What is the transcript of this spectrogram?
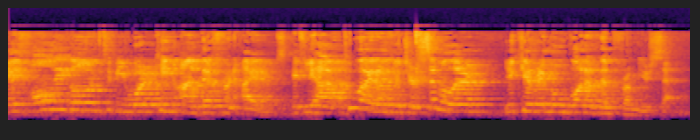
It's only going to be working on different items. If you have two items which are similar, you can remove one of them from your set.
